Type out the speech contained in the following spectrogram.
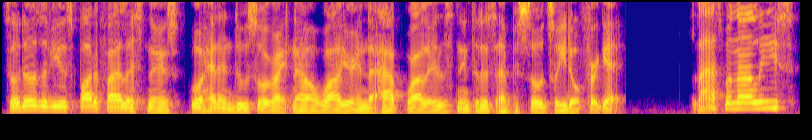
So, those of you Spotify listeners, go ahead and do so right now while you're in the app, while you're listening to this episode, so you don't forget. Last but not least,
